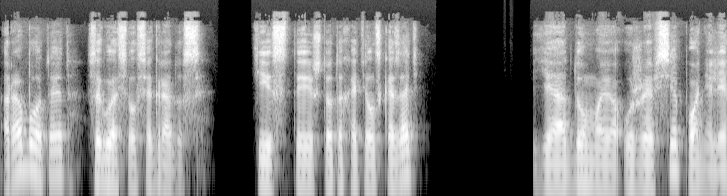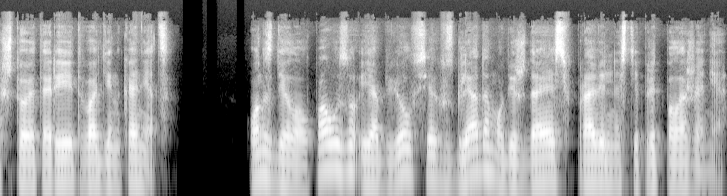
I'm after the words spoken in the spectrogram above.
«Работает», — согласился Градус. «Тис, ты что-то хотел сказать?» «Я думаю, уже все поняли, что это рейд в один конец». Он сделал паузу и обвел всех взглядом, убеждаясь в правильности предположения.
